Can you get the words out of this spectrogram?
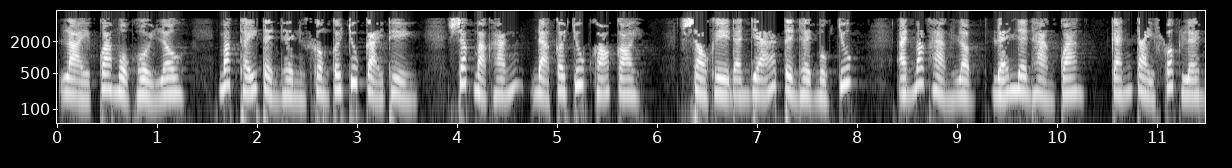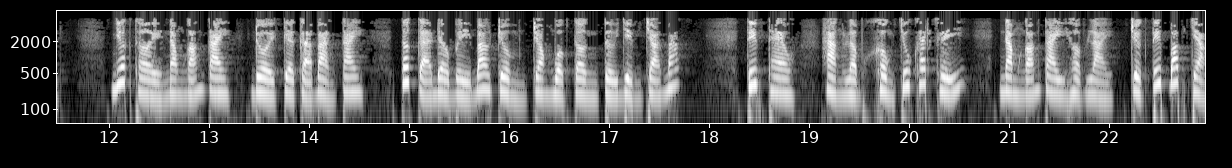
Lại qua một hồi lâu, mắt thấy tình hình không có chút cải thiện, sắc mặt hắn đã có chút khó coi. Sau khi đánh giá tình hình một chút, ánh mắt hàng lập lóe lên hàng quang, cánh tay phất lên. Nhất thời năm ngón tay, rồi kể cả bàn tay, tất cả đều bị bao trùm trong một tầng tự diệm chói mắt. Tiếp theo, hàng lập không chút khách khí, nằm ngón tay hợp lại, trực tiếp bóp chặt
